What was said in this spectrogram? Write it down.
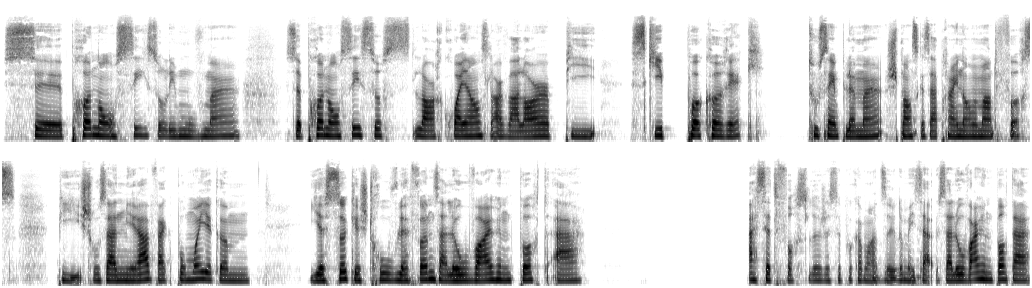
se prononcer sur les mouvements, se prononcer sur leurs croyances, leurs valeurs, puis ce qui est pas correct, tout simplement. Je pense que ça prend énormément de force, puis je trouve ça admirable. Fait que pour moi, il y a comme il y a ça que je trouve le fun, ça l'a ouvert une porte à à cette force-là, je sais pas comment dire, mais ça, ça l'a ouvert une porte à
